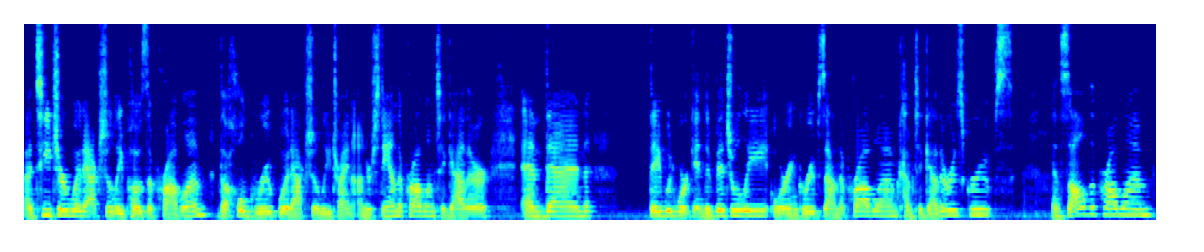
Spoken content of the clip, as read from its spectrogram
A teacher would actually pose a problem. The whole group would actually try and understand the problem together. And then they would work individually or in groups on the problem, come together as groups and solve the problem,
